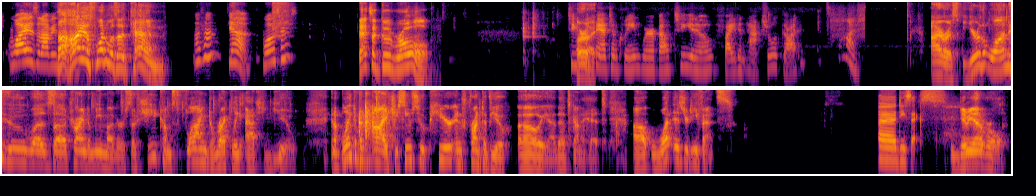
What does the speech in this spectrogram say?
Why is it obvious? The highest one was a 10. Mm-hmm. Yeah. What was hers? That's a good roll. She's All right. Phantom Queen. We're about to, you know, fight an actual god. It's fun. Iris, you're the one who was uh, trying to mean mug her, so she comes flying directly at you. In a blink of an eye, she seems to appear in front of you. Oh, yeah, that's going to hit. Uh, what is your defense? Uh, D6. Give me a roll.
